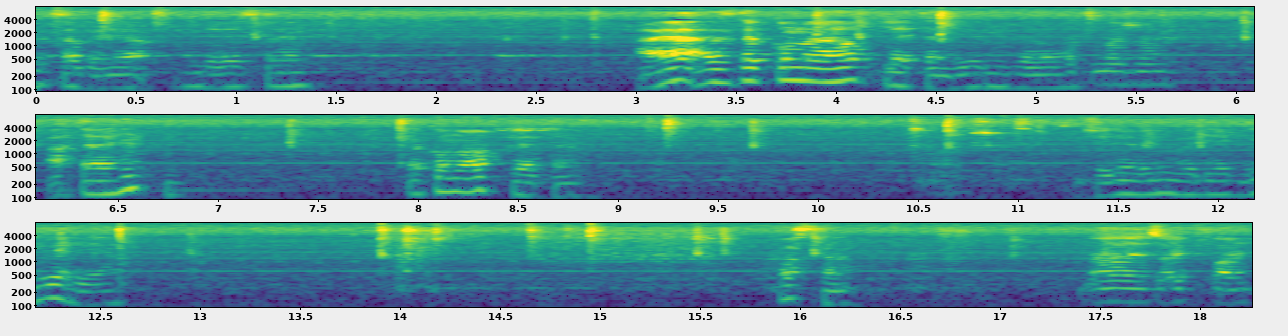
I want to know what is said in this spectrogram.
Jetzt hab ich ihn, ja. Und der ist drin. Ah ja, also da kann man hochklettern irgendwo. Warte mal schon. Ach, da hinten. Da kann man hochklettern. Oh, scheiße. Steht ja irgendwo direkt neben dir. Costa. Na, ist euch gefallen.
